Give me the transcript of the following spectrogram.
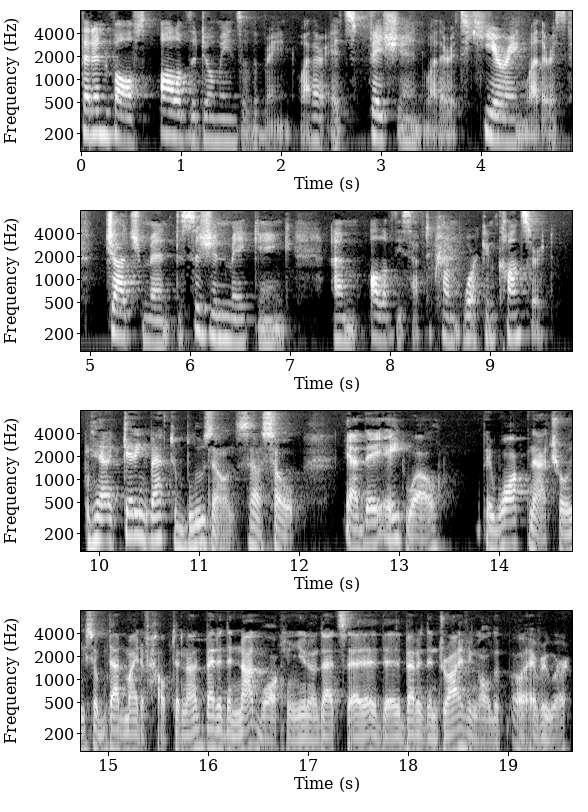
that involves all of the domains of the brain, whether it's vision, whether it's hearing, whether it's judgment, decision making. Um, all of these have to come work in concert. Yeah, getting back to blue zones. Uh, so, yeah, they ate well. They walked naturally, so that might have helped. And not better than not walking. You know, that's uh, better than driving all the uh, everywhere.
